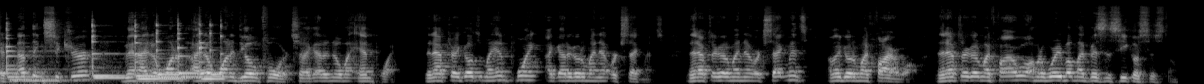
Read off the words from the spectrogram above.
If nothing's secure, then I don't want to I don't want to go forward. So I got to know my endpoint. Then after I go to my endpoint, I got to go to my network segments. Then after I go to my network segments, I'm going to go to my firewall. Then after I go to my firewall, I'm going to worry about my business ecosystem.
